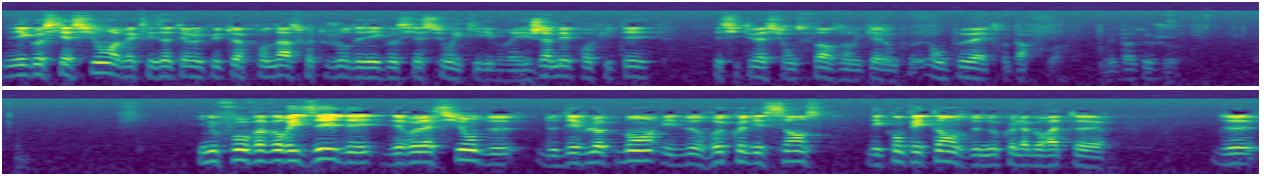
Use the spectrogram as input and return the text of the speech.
les négociations avec les interlocuteurs qu'on a soient toujours des négociations équilibrées et jamais profiter des situations de force dans lesquelles on peut, être parfois, mais pas toujours. Il nous faut favoriser des, relations de, développement et de reconnaissance des compétences de nos collaborateurs, de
